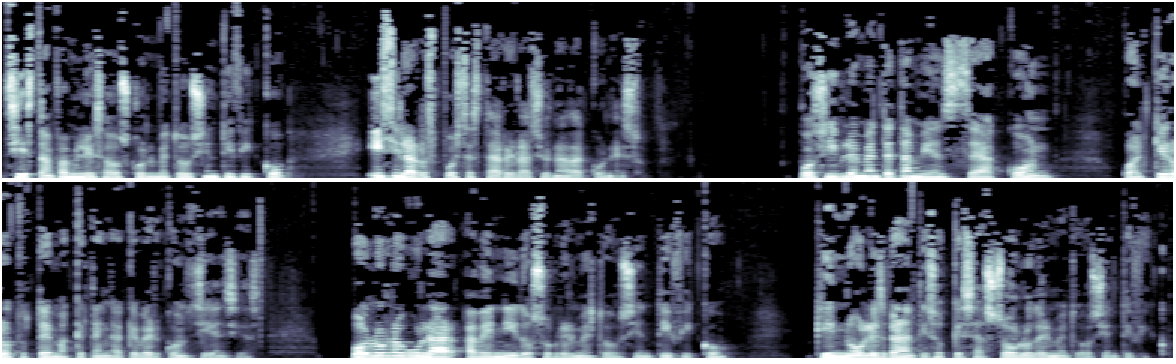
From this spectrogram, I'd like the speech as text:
si están familiarizados con el método científico y si la respuesta está relacionada con eso. Posiblemente también sea con cualquier otro tema que tenga que ver con ciencias. Por lo regular ha venido sobre el método científico, que no les garantizo que sea solo del método científico.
